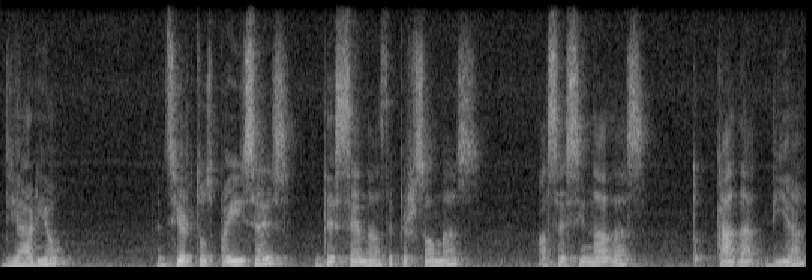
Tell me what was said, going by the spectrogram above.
diario. En ciertos países, decenas de personas asesinadas cada día.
